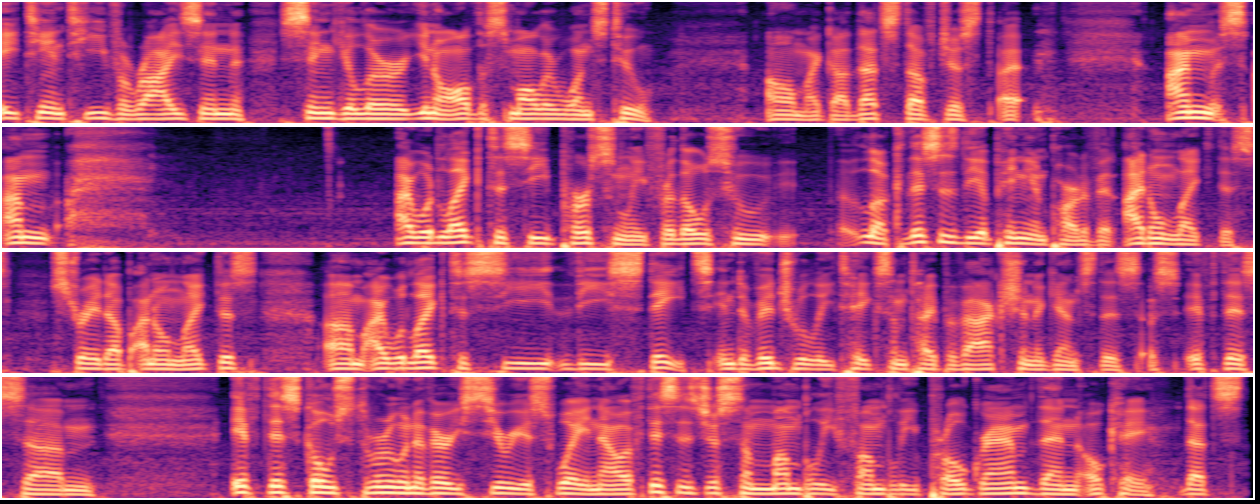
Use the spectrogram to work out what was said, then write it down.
AT and T, Verizon, Cingular, You know all the smaller ones too. Oh my God, that stuff just. Uh, I'm I'm. I would like to see personally for those who look, this is the opinion part of it. I don't like this. Straight up, I don't like this. Um, I would like to see the states individually take some type of action against this. If this. Um, if this goes through in a very serious way. Now, if this is just some mumbly fumbly program, then okay, that's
